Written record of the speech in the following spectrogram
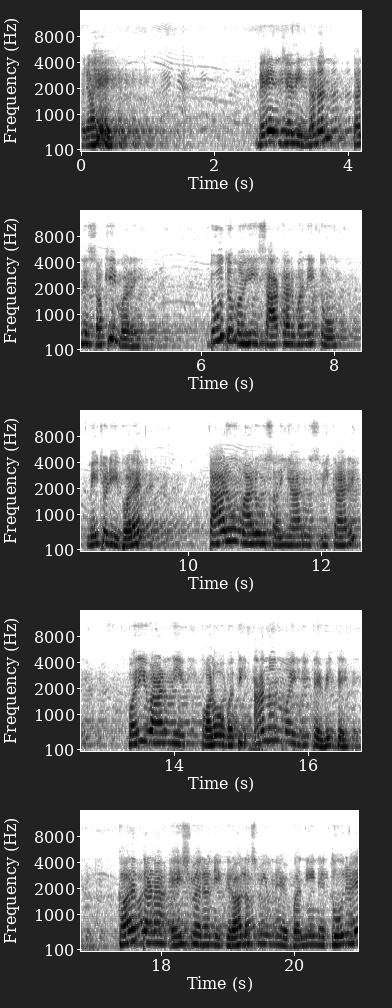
રહે. બેન જેવી નણંદ તને સખી મળે. દૂધ, મહી, સાકર બની તું મીઠડી ભળે. તારું મારું સહિયારું સ્વીકારે. પરિવારની પળો બધી આનંદમય રીતે વીતે. ઘર તણા ઐશ્વર્યની ગ્રહલક્ષ્મીને બનીને તું રહે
